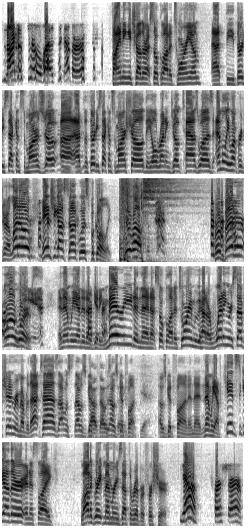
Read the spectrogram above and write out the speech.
Not just you, but together. Finding each other at Sokol Auditorium at the 30 Seconds to Mars show. Uh, at the 30 Seconds to Mars show, the old running joke Taz was Emily went for Jared Leto, and she got stuck with Spicoli. You're welcome. for better or worse. Yeah. And then we ended up That's getting right. married, and then at Sokol Auditorium we had our wedding reception. Remember that, Taz? That was that was good. That- that was a good fun. Yeah. that was good fun. And then then we have kids together, and it's like a lot of great memories at the river for sure. Yeah, for sure.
